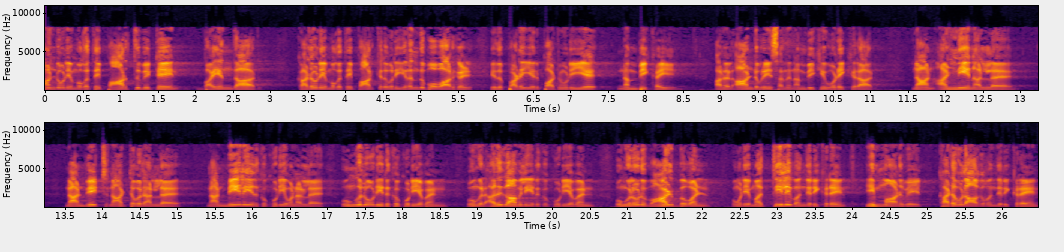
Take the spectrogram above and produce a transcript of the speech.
ஆண்டோடைய முகத்தை பார்த்து விட்டேன் பயந்தார். கடவுளுடைய முகத்தை பார்க்கிறவர் இறந்து போவார்கள். இது படை ஏற்பாட்டினுடைய நம்பிக்கை. ஆனால் ஆண்டு இயேசு அந்த நம்பிக்கை உடைக்கிறார். நான் அந்நியன் அல்ல. நான் வீட்டு நாட்டவன் அல்ல. நான் மேலே இருக்கக்கூடியவன் அல்ல. உங்களோடு இருக்கக்கூடியவன். உங்கள் அருகாமையில் இருக்கக்கூடியவன். உங்களோடு வாழ்பவன். உங்களுடைய மத்தியிலே வந்திருக்கிறேன். இம்மானுவேல் கடவுளாக வந்திருக்கிறேன்.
